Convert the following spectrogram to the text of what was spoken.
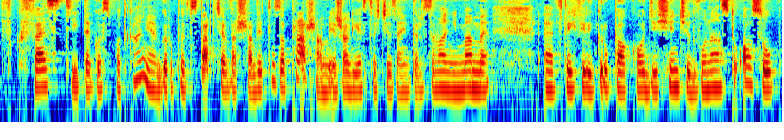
w kwestii tego spotkania grupy wsparcia w Warszawie, to zapraszam, jeżeli jesteście zainteresowani. Mamy e, w tej chwili grupę około 10-12 osób,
